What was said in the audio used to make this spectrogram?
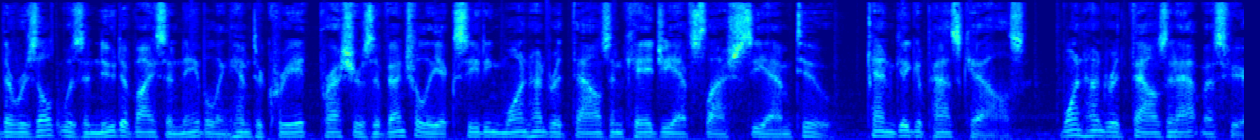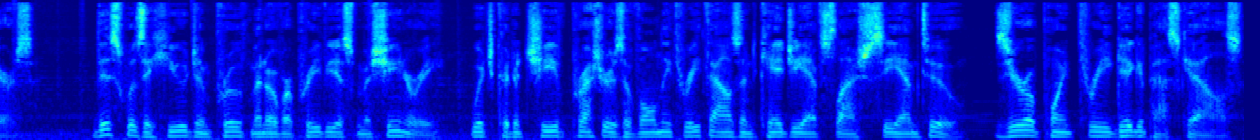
The result was a new device enabling him to create pressures eventually exceeding 100,000 kgf/cm2, 10 gigapascals, 100,000 atmospheres. This was a huge improvement over previous machinery, which could achieve pressures of only 3000 kgf/cm2, 0.3 gigapascals.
